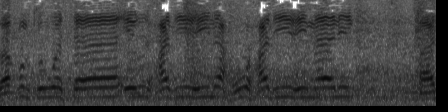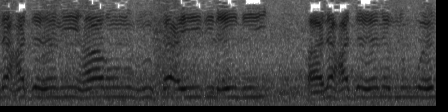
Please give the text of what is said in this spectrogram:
وقمت وسائر الحديث نحو حديث مالك قال حدثني هارون بن سعيد الايلي قال حدثنا ابن وهب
